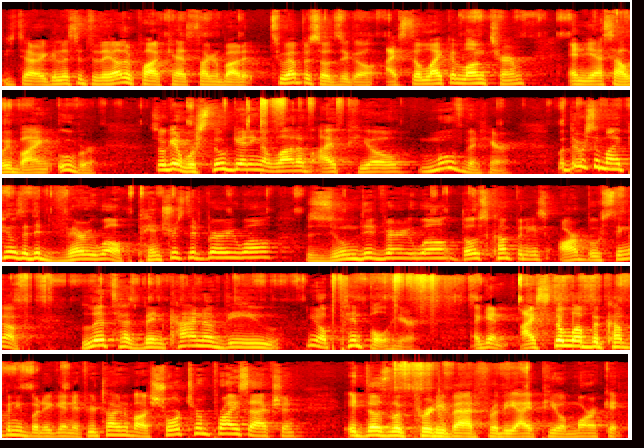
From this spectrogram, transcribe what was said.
You can listen to the other podcast talking about it two episodes ago. I still like it long term, and yes, I'll be buying Uber. So again, we're still getting a lot of IPO movement here. But there were some IPOs that did very well. Pinterest did very well. Zoom did very well. Those companies are boosting up. Lyft has been kind of the you know pimple here. Again, I still love the company, but again, if you're talking about short-term price action, it does look pretty bad for the IPO market.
